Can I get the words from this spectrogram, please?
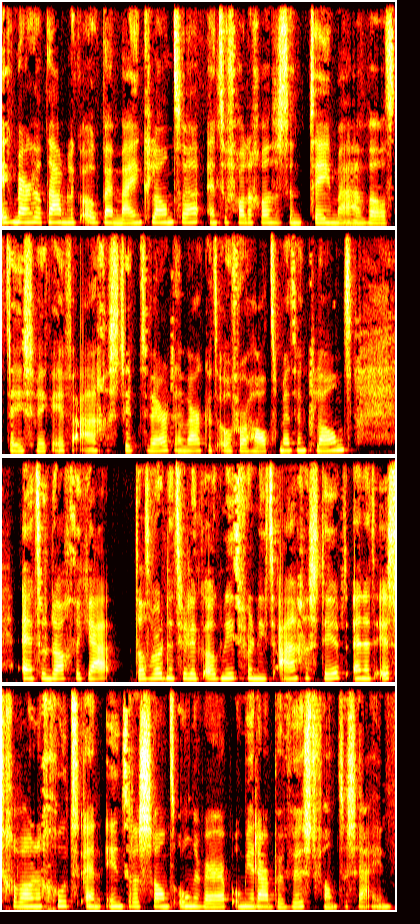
Ik merk dat namelijk ook bij mijn klanten. En toevallig was het een thema wat deze week even aangestipt werd en waar ik het over had met een klant. En toen dacht ik, ja, dat wordt natuurlijk ook niet voor niets aangestipt. En het is gewoon een goed en interessant onderwerp om je daar bewust van te zijn.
